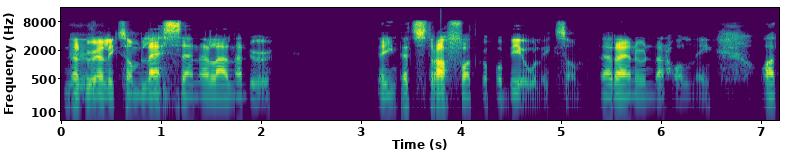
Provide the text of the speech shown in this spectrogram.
när mm. du är liksom ledsen eller när du det är inte ett straff att gå på bio liksom. Det är en underhållning. Och att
